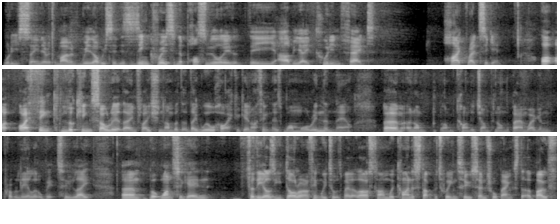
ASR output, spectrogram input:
what are you seeing there at the moment? With obviously this is increasing the possibility that the RBA could in fact hike rates again. I, I, think looking solely at that inflation number that they will hike again. I think there's one more in them now, um, and I'm I'm kind of jumping on the bandwagon probably a little bit too late. Um, but once again, for the Aussie dollar, I think we talked about it last time, we're kind of stuck between two central banks that are both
